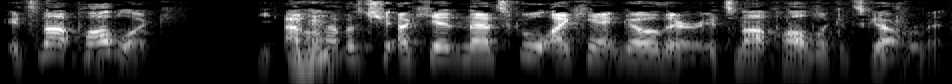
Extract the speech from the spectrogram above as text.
It's not public. I don't mm-hmm. have a, ch- a kid in that school. I can't go there. It's not public. It's government.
